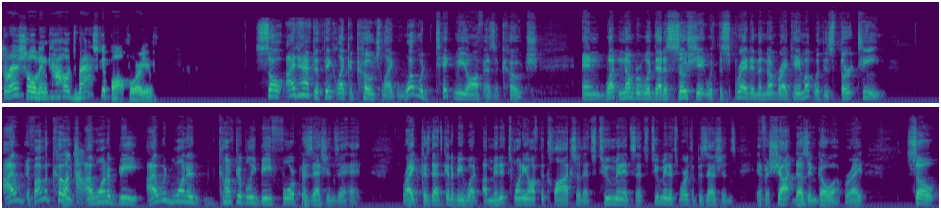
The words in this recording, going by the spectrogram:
threshold in college basketball for you? So i'd have to think like a coach like what would tick me off as a coach and what number would that associate with the spread? And the number I came up with is 13. I if I'm a coach, wow. I want to be I would want to comfortably be four possessions ahead. Right? Because that's going to be what a minute 20 off the clock. So that's two minutes. That's two minutes worth of possessions if a shot doesn't go up, right? So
